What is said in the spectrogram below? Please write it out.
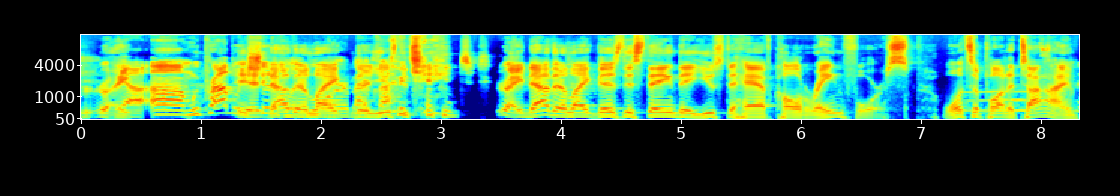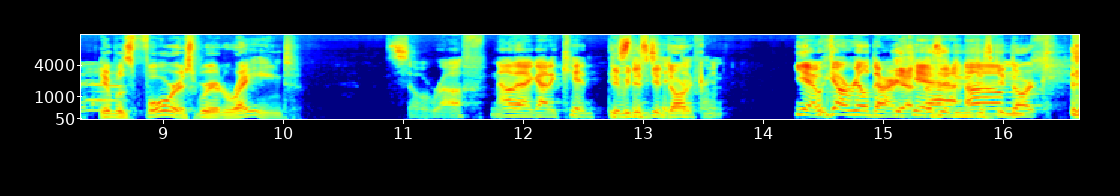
Right. Yeah. Um. We probably yeah, should have learned like, more about climate to, change. Right now they're like, there's this thing they used to have called rainforest. Once oh, upon a time, so it was forest where it rained so rough. Now that I got a kid, did we just get dark? Different. Yeah, we got real dark. Yeah, yeah. just get um, dark? yeah,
